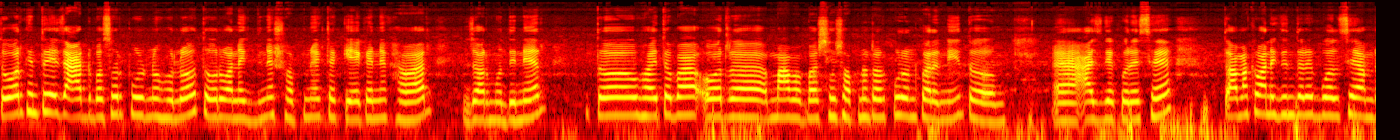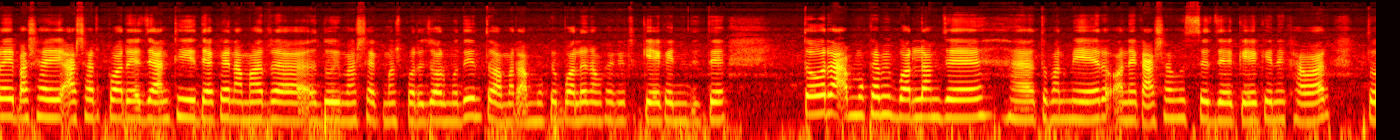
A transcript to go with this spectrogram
তো ওর কিন্তু এই যে আট বছর পূর্ণ হলো, তো ওর অনেক দিনের স্বপ্ন একটা কেক এনে খাওয়ার জন্মদিনের। তো হয়তো বা ওর মা বাবা সে স্বপ্নটা ওর পূরণ করেনি, তো আজকে করেছে। তো আমাকে অনেক দিন ধরে বলছে, আমরা এই বাসায় আসার পরে যে, আন্টি, দেখেন আমার দুই মাস, এক মাস পরে জন্মদিন। তো আমার আম্মুকে বলেন, আমাকে কেক এনে দিতে। তো ওর আম্মুকে আমি বললাম যে হ্যাঁ তোমার মেয়ের অনেক আশা হচ্ছে যে কেক এনে খাওয়ার। তো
